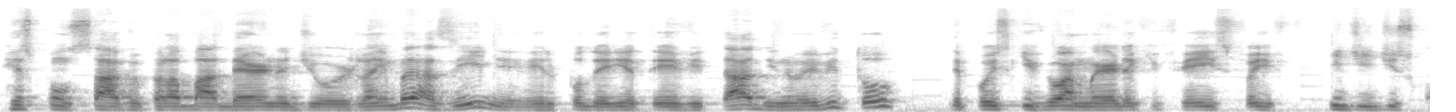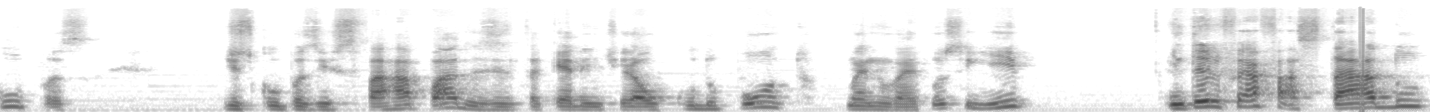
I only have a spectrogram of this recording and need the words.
responsável pela baderna de hoje lá em Brasília. Ele poderia ter evitado e não evitou. Depois que viu a merda que fez, foi pedir desculpas. Desculpas esfarrapadas. Ele está querendo tirar o cu do ponto, mas não vai conseguir. Então ele foi afastado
